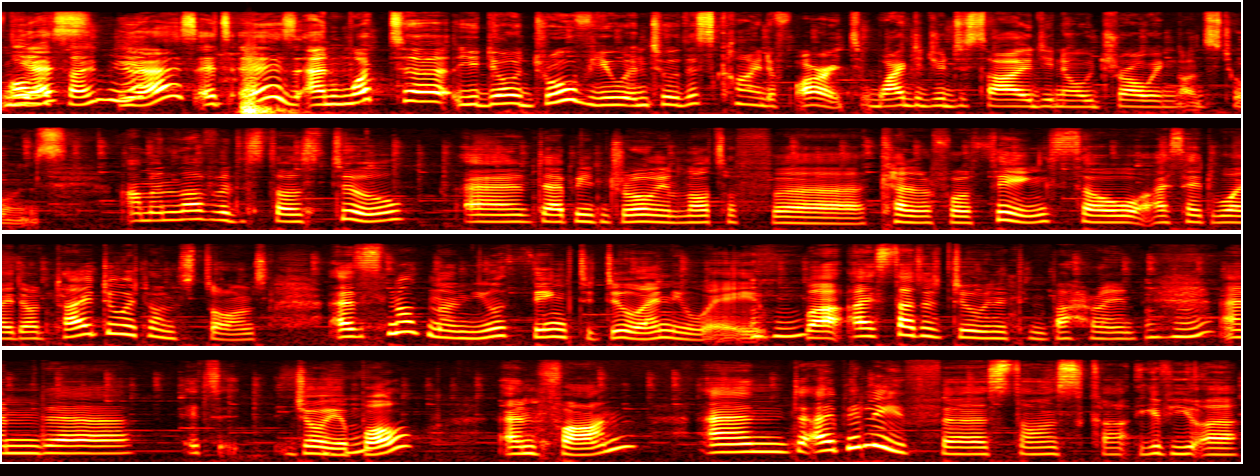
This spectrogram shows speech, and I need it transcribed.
all yes, the time. Yeah. yes, it is. And what uh, you know, drove you into this kind of art? Why did you decide, you know, drawing on stones? I'm in love with stones too, and I've been drawing lots of uh, colorful things. So I said, why don't I do it on stones? And it's not a new thing to do anyway, Mm-hmm. but I started doing it in Bahrain, and uh, it's enjoyable and fun. And I believe uh, stones give you a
